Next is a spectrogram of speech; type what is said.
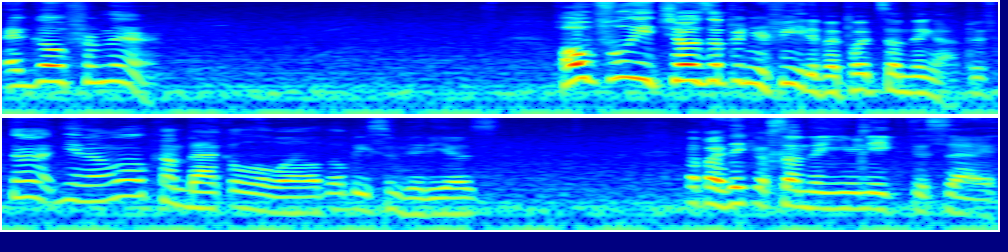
and go from there. Hopefully it shows up in your feed if I put something up. If not, you know, I'll come back a little while. There'll be some videos. If I think of something unique to say.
